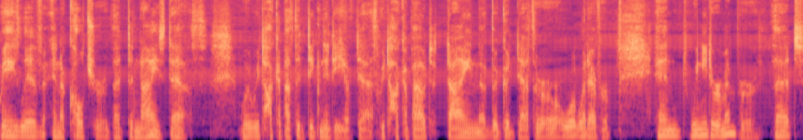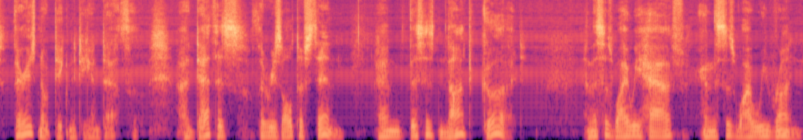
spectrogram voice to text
We live in a culture that denies death. We, we talk about the dignity of death. We talk about dying the good death or, or whatever. And we need to remember that there is no dignity in death. Uh, death is the result of sin, and this is not good. And this is why we have, and this is why we run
